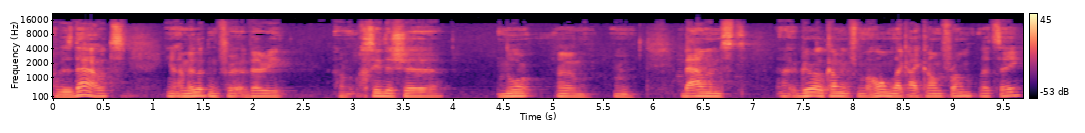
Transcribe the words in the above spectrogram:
of his doubts. You know, I'm looking for a very um, Chassidish, nor, um, balanced uh, girl coming from a home like I come from, let's say?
